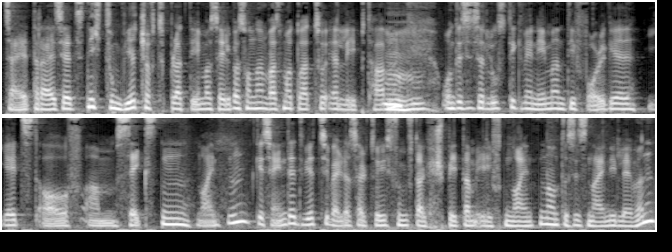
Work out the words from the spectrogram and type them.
Zeitreise, jetzt nicht zum Wirtschaftsblatt-Thema selber, sondern was wir dort so erlebt haben. Mhm. Und es ist ja lustig, wir nehmen die Folge jetzt auf am 6.9. gesendet wird sie, weil das halt so ist, fünf Tage später am 11.9. und das ist 9-11.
